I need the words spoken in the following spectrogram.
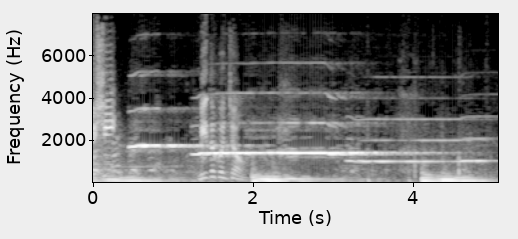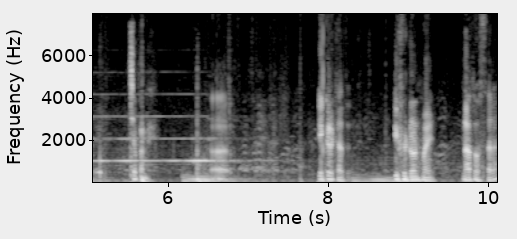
రిషి మీతో కొంచెం చెప్పండి. ఇక్కడ కాదు. If you don't mind. నాతో వస్తారా?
